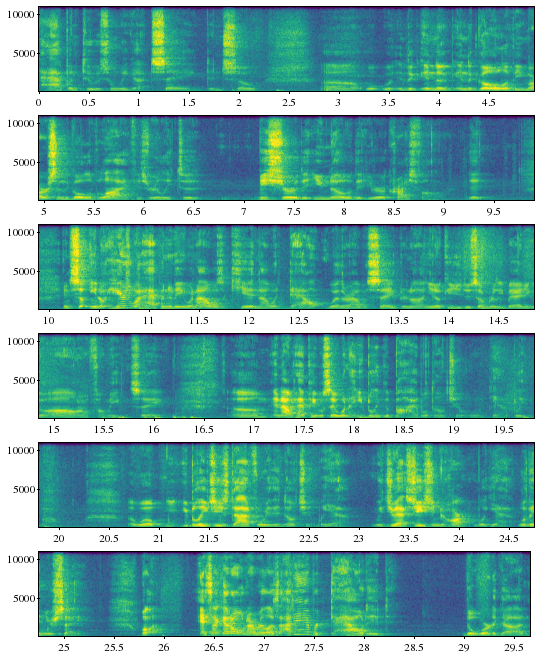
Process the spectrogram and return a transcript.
happened to us when we got saved. And so, uh, w- w- in the, in the in the goal of immersion, the goal of life is really to be sure that you know that you're a Christ follower. That, and so you know, here's what happened to me when I was a kid, and I would doubt whether I was saved or not. You know, because you do something really bad, and you go, "Oh, I don't know if I'm even saved." Um, and I would have people say, "Well, now you believe the Bible, don't you?" Well, yeah, I believe the Bible. Uh, well, you believe Jesus died for you, then, don't you? Well, yeah. Would you ask Jesus in your heart? Well, yeah. Well, then you're saved. Well, as I got older, I realized I never doubted the Word of God.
